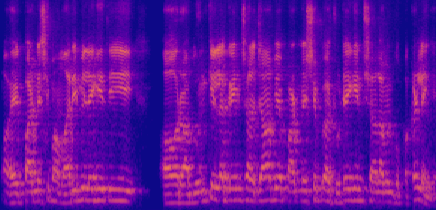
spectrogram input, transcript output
اور ایک پارٹنرشپ ہماری بھی لگی تھی اور اب ان کی لگ گئی ان شاء اللہ جہاں بھی پارٹنرشپ ٹوٹے گی ان شاء اللہ ہم ان کو پکڑ لیں گے.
